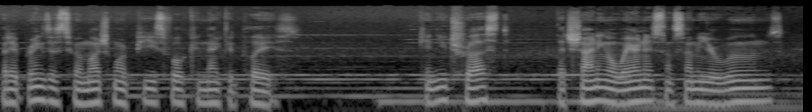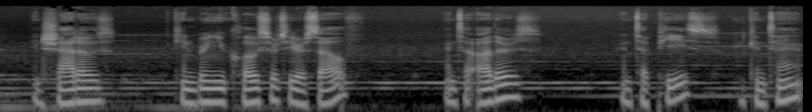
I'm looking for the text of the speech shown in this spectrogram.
but it brings us to a much more peaceful, connected place. Can you trust that shining awareness on some of your wounds and shadows can bring you closer to yourself and to others and to peace and content?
